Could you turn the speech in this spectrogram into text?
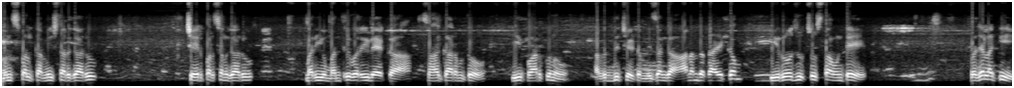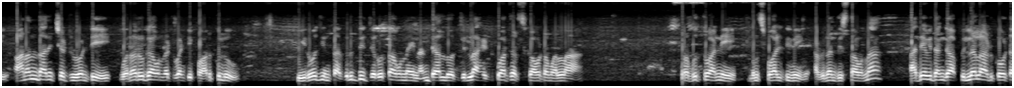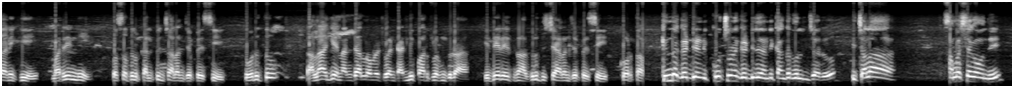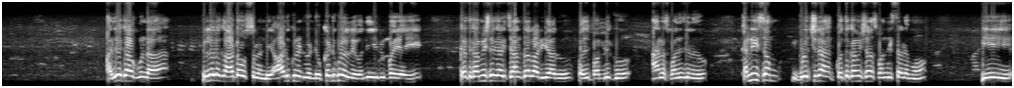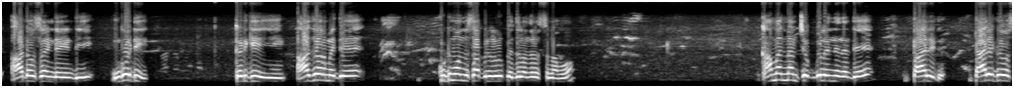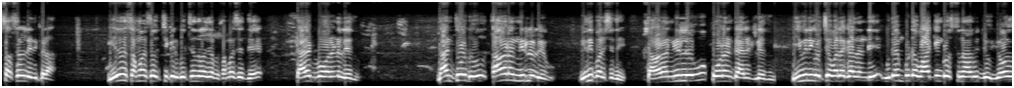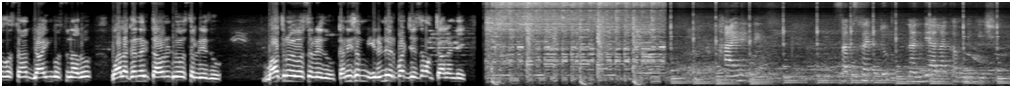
మున్సిపల్ కమిషనర్ గారు చైర్పర్సన్ గారు మరియు మంత్రివర్యుల యొక్క సహకారంతో ఈ పార్కును అభివృద్ధి చేయడం నిజంగా ఆనందదాయకం. ఈరోజు చూస్తూ చూస్తా ఉంటే ప్రజలకి ఆనందాన్నిచ్చేటువంటి వనరుగా ఉన్నటువంటి పార్కులు ఈ రోజు ఇంత అభివృద్ధి జరుగుతూ ఉన్నాయి. నంద్యాలలో జిల్లా హెడ్ క్వార్టర్స్ కావడం వల్ల ప్రభుత్వాన్ని మున్సిపాలిటీని అభినందిస్తా ఉన్నా. అదేవిధంగా పిల్లలు ఆడుకోవటానికి మరిన్ని వసతులు కల్పించాలని చెప్పేసి కోరుతూ అలాగే నంద్యాలలో ఉన్నటువంటి అన్ని పార్కులను కూడా ఇదే రీతిన అభివృద్ధి చేయాలని చెప్పేసి కోరుతాం కింద గడ్డి అండి కూర్చొని గడ్డి లేదండి కంకర తొలించారు. ఇది చాలా సమస్యగా ఉంది. అదే కాకుండా పిల్లలకు ఆట వస్తువులండి ఆడుకునేటువంటి ఒక్కటి కూడా లేవు అన్ని ఇరిగిపోయాయి. గత కమిషనర్ గారికి ఛాన్సర్లు అడిగారు పబ్లిక్ ఆయన స్పందించలేదు. కనీసం ఇప్పుడు వచ్చిన కొత్త కమిషనర్ స్పందిస్తాడేమో ఈ ఆట హౌస్లు అండి ఏంటి? ఇంకోటి ఇక్కడికి ఆదివారం అయితే కుటుంబం సహా పిల్లలు పెద్దలందరూ వస్తున్నాము. కామన్ మ్యాన్ చెప్పుకోలేదు ఏంటంటే టాయిలెట్. టాయిలెట్ వ్యవస్థ అసలు లేదు ఇక్కడ. ఏదైనా సమస్య వచ్చి ఇక్కడికి వచ్చిన తర్వాత సమస్య అయితే టాయిలెట్ పోవాలని లేదు. దానితోడు తాగడానికి నీళ్ళు లేవు. ఇది పరిస్థితి. తాగడానికి నీళ్ళు లేవు పోవడానికి టాయిలెట్ లేదు. ఈవినింగ్ వచ్చే వాళ్ళే కాదండి. ఉదయం పూట వాకింగ్ వస్తున్నారు జో- యోగాకి వస్తున్నారు జాగింగ్ వస్తున్నారు. వాళ్ళకందరికి తాగడానికి వ్యవస్థ లేదు. బాత్రూమ్ వ్యవస్థ లేదు. కనీసం ఈ రెండు ఏర్పాటు చేస్తే మాకు చాలండి. హాయ్ అండి సబ్స్క్రైబ్ టు నంద్యాల కమ్యూనికేషన్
